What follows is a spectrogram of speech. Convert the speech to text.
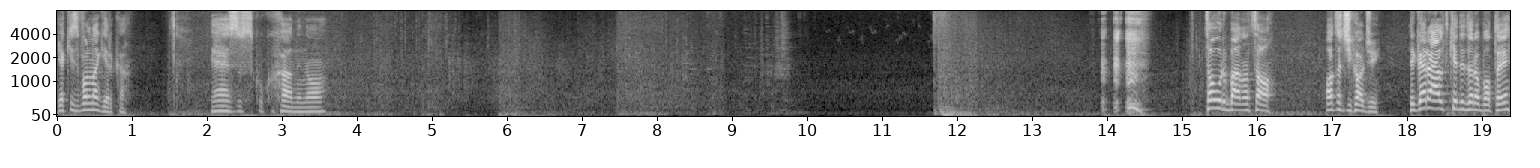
Jak jest wolna gierka. Jezusku kochany, no. Co Urbano, co? O co ci chodzi? Ty Geralt, kiedy do roboty?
